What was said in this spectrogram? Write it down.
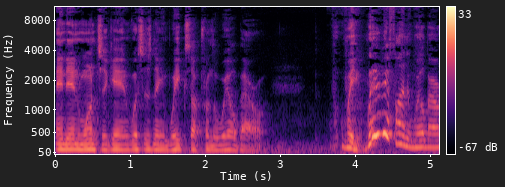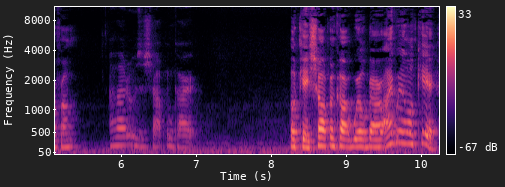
And then once again, what's his name wakes up from the wheelbarrow. Wait, where did they find the wheelbarrow from? I thought it was a shopping cart. Okay, shopping cart, wheelbarrow. I really don't care.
